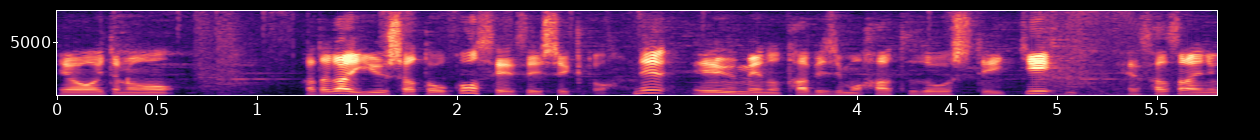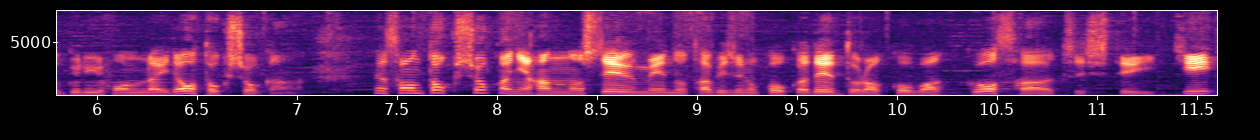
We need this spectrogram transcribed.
えー、お相手の方が勇者トークを生成していくと。で、えー、運命の旅路も発動していき、えー、さすらいのグリフォンライダーを特召喚。で、その特召喚に反応して、運命の旅路の効果でドラコバックをサーチしていき、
